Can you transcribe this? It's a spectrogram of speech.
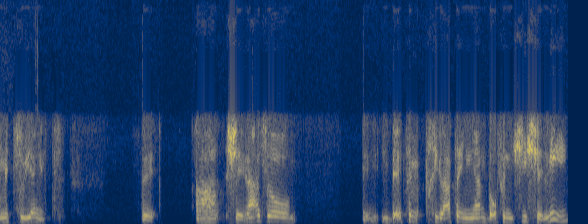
מצוינת. והשאלה הזו אה, היא בעצם תחילת העניין באופן אישי שלי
